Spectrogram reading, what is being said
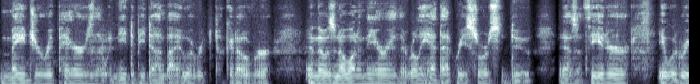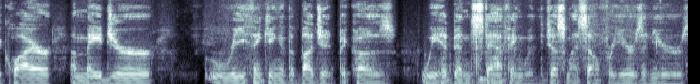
major repairs that would need to be done by whoever took it over. And there was no one in the area that really had that resource to do it as a theater. It would require a major rethinking of the budget because we had been staffing with just myself for years and years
